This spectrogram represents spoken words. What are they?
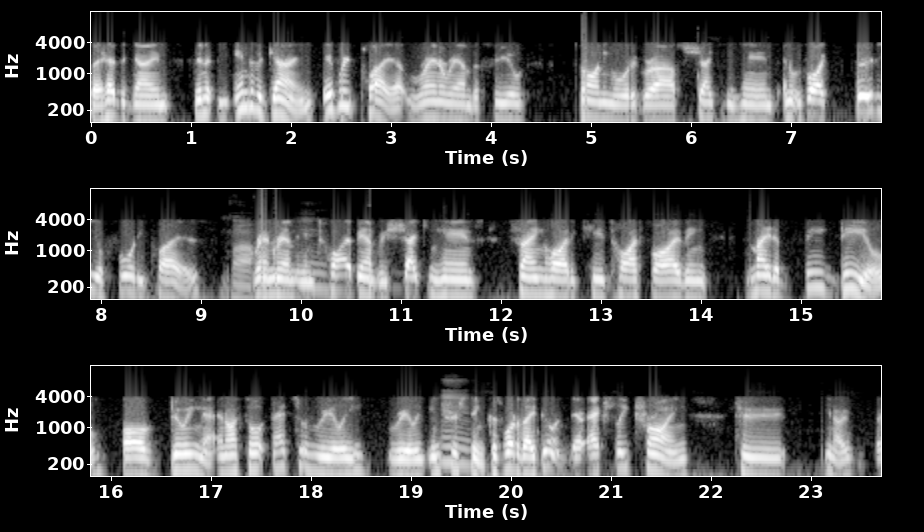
They had the game, Then at the end of the game, every player ran around the field signing autographs, shaking hands, and it was like 30 or 40 players Wow. ran around the mm. entire boundary, shaking hands, saying hi to kids, high fiving, made a big deal of doing that. And I thought that's a really, really interesting because what are they doing? They're actually trying to, you know, uh,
